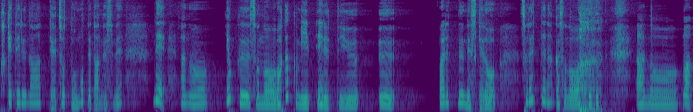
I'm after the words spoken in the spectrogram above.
欠けてるなってちょっと思ってたんですね。で、あの、よくその若く見えるっていう、言われるんですけど、それってなんかその あの、まあ、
